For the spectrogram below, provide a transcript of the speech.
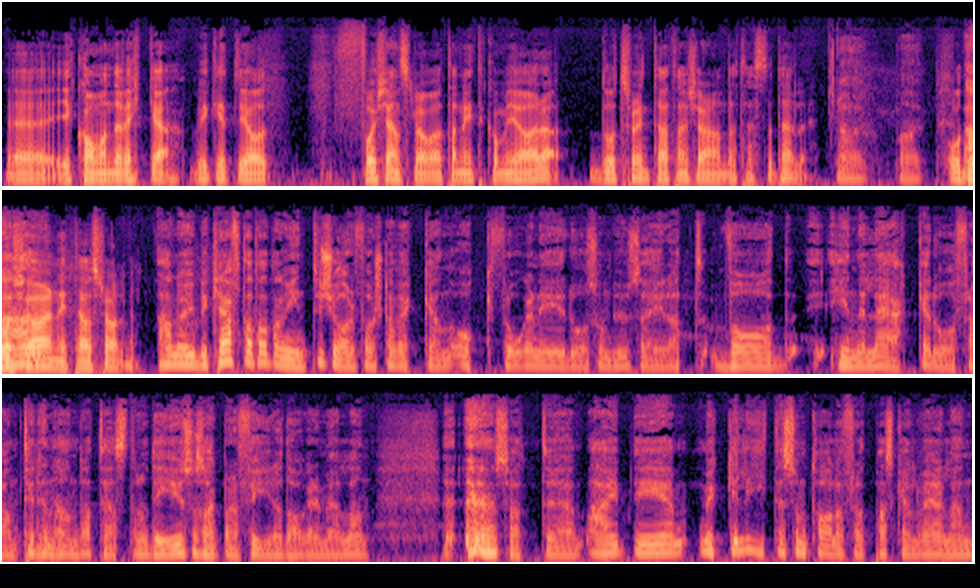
eh, i kommande vecka, vilket jag får känsla av att han inte kommer göra, då tror jag inte att han kör andra testet heller. Nej, nej. Och då nej, kör han, han inte i Australien. Han har ju bekräftat att han inte kör första veckan och frågan är ju då som du säger att vad hinner läka då fram till den andra testen och det är ju som sagt bara fyra dagar emellan. Så att eh, nej, det är mycket lite som talar för att Pascal Wehrlein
